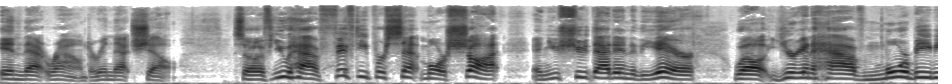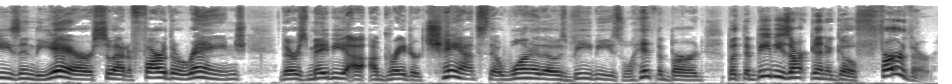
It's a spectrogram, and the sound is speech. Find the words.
in that round or in that shell. So if you have 50% more shot and you shoot that into the air, well, you're going to have more BBs in the air. So at a farther range, there's maybe a, a, greater chance that one of those BBs will hit the bird, but the BBs aren't going to go further.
